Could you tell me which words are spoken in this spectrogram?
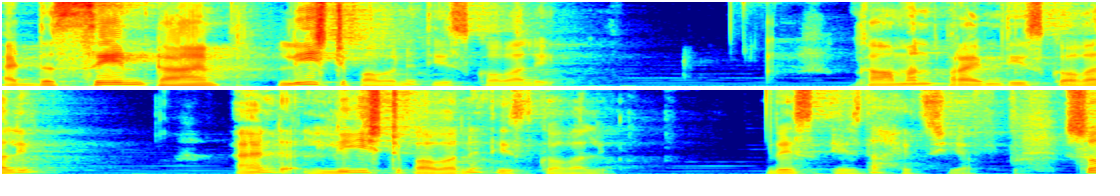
At the same time least పవర్ని తీసుకోవాలి. కామన్ ప్రైమ్ తీసుకోవాలి. అండ్ లీస్ట్ పవర్ని తీసుకోవాలి. This is the HCF so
